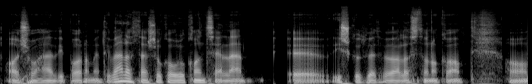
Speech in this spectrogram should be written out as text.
alsóházi parlamenti választások, ahol kancellár is közvetve választanak a, a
